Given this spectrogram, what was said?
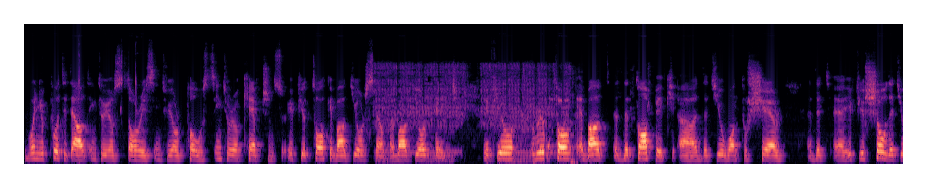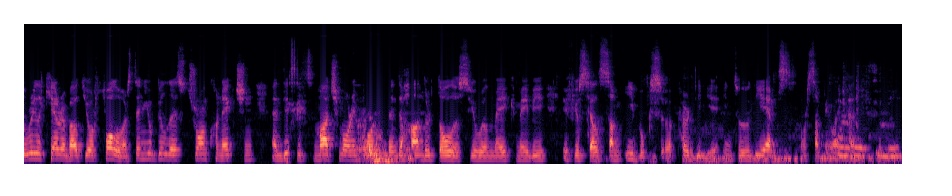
When you put it out into your stories, into your posts, into your captions, if you talk about yourself, about your page, if you really talk about the topic uh, that you want to share that uh, if you show that you really care about your followers then you build a strong connection and this is much more important than the hundred dollars you will make maybe if you sell some ebooks uh, per D- into dms or something like that Indeed, indeed.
